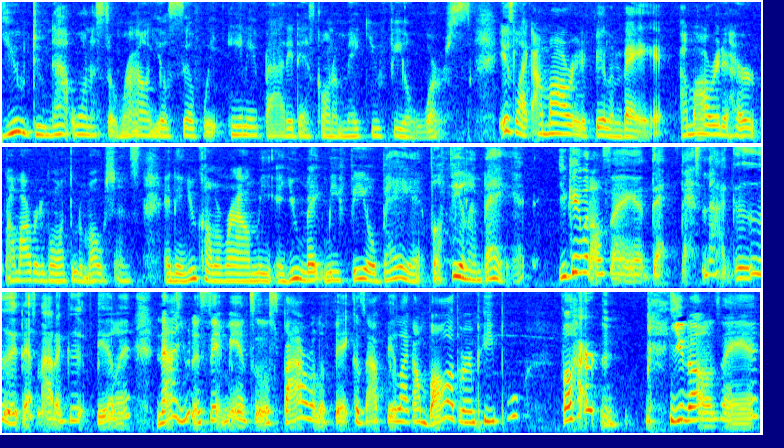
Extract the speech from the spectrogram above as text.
you do not want to surround yourself with anybody that's going to make you feel worse. It's like I'm already feeling bad. I'm already hurt. I'm already going through the motions. And then you come around me and you make me feel bad for feeling bad. You get what I'm saying? That that's not good. That's not a good feeling. Now you done sent me into a spiral effect because I feel like I'm bothering people for hurting. you know what I'm saying?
